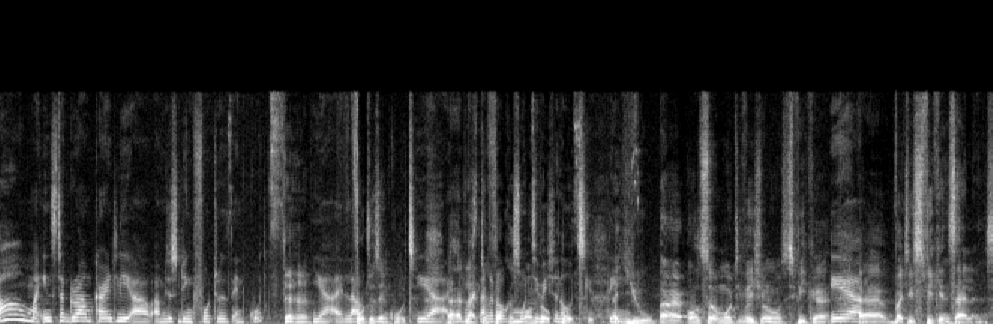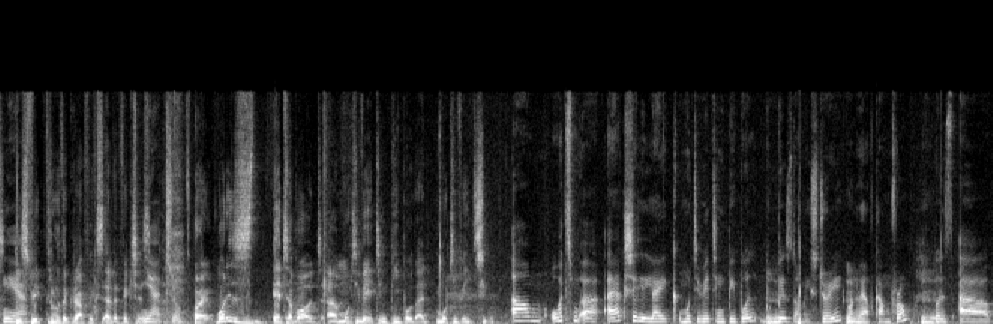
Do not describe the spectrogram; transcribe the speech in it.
Oh, my Instagram currently, uh, I'm just doing photos and quotes. Uh-huh. Yeah, I love Photos and quotes. Yeah, I Uh, I'd like to lot of focus on the motivational quotes. Uh, you are also a motivational speaker. Yeah. Uh, but you speak in silence. Yeah. You speak through the graphics and the pictures. Yeah, true. All right. What is it about uh, motivating people that motivates you? Um, what's uh, I actually like motivating people Mm-hmm. based on my story, on where I've come from. Because uh,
